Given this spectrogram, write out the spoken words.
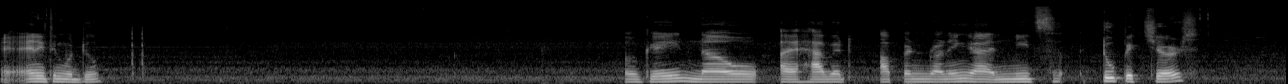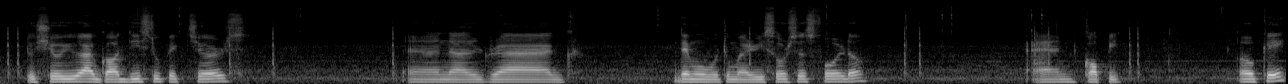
Anything would do. Okay now I have it up and running. And needs two pictures to show you. I've got these two pictures. And I'll drag them over to my resources folder. And copy. Okay.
